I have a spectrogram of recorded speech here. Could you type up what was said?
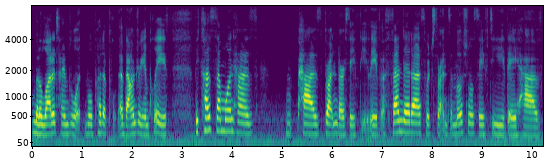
But a lot of times we'll, we'll put a, a boundary in place because someone has has threatened our safety. They've offended us, which threatens emotional safety. They have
